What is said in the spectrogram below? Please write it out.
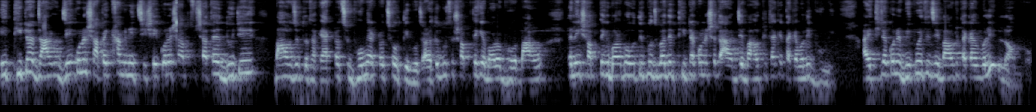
এই থিটা যার যে কোনো সাপেক্ষে আমি নিচ্ছি সেই কোনো সাপ- সাথে দুইটি বাহু যুক্ত থাকে, একটা হচ্ছে ভূমি, একটা হচ্ছে অতিভুজ। আর অতিভুজ সব থেকে বড় বাহু। তাহলে এই সব থেকে বড় বাহু অতিভুজ বাদে থিটা কোণের সাথে আর যে বাহুটি থাকে, তাকে বলি ভূমি। আর এই থিটা কোণের বিপরীতে যে বাহুটি তাকে আমি বলি লম্ব।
